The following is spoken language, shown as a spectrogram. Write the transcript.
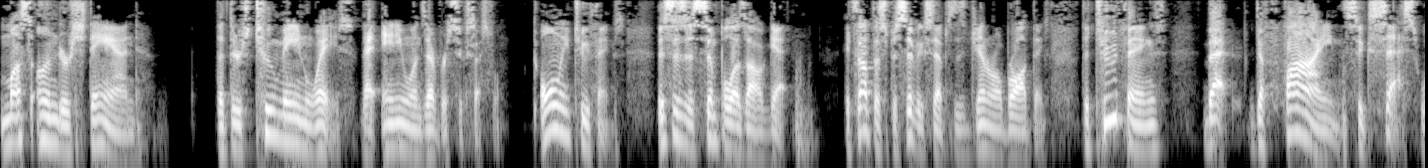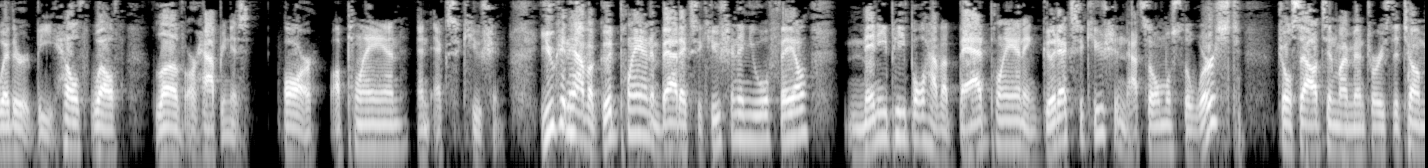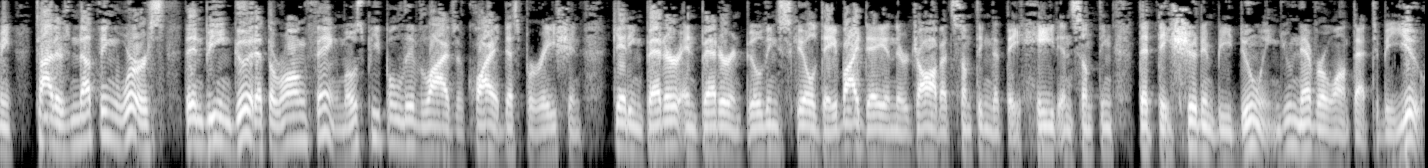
must understand that there's two main ways that anyone's ever successful. Only two things. This is as simple as I'll get. It's not the specific steps, it's general broad things. The two things that define success, whether it be health, wealth, love, or happiness, are a plan and execution. You can have a good plan and bad execution and you will fail. Many people have a bad plan and good execution. That's almost the worst. Joel Salatin, my mentor, used to tell me, Ty, there's nothing worse than being good at the wrong thing. Most people live lives of quiet desperation, getting better and better and building skill day by day in their job at something that they hate and something that they shouldn't be doing. You never want that to be you.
